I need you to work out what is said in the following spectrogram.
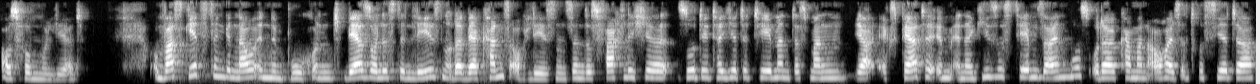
ausformuliert. Um was geht es denn genau in dem Buch und wer soll es denn lesen oder wer kann es auch lesen? Sind es fachliche, so detaillierte Themen, dass man ja Experte im Energiesystem sein muss oder kann man auch als Interessierter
